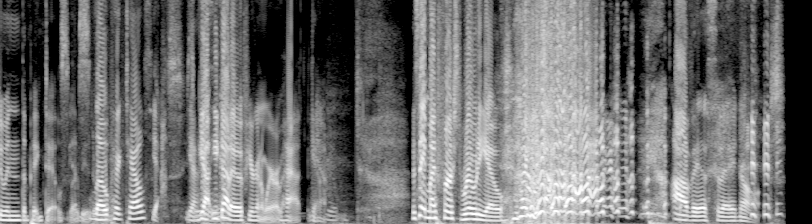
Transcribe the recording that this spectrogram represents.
doing the pigtails. Yes. Low pigtails? Yes. Yes. Yeah, you gotta if you're gonna wear a hat. Yeah. This ain't my first rodeo. Obviously not.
